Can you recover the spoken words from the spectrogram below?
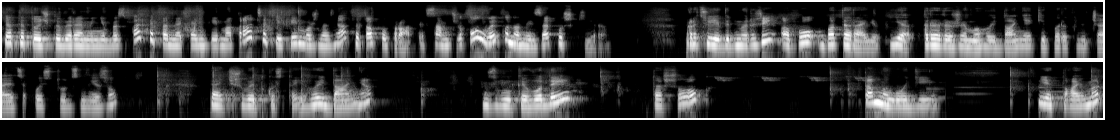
П'ятиточкові ремені безпеки та м'якенький матрацик, який можна зняти та попрати. Сам чохол виконаний з екошкіри. Працює від мережі або батарею. Є три режими гойдання, які переключаються ось тут знизу. 5 швидкостей гойдання, звуки води, пташок та мелодії. Є таймер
